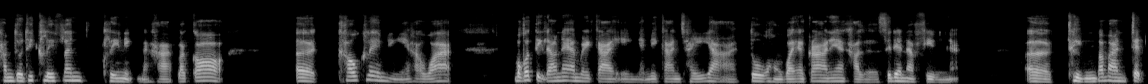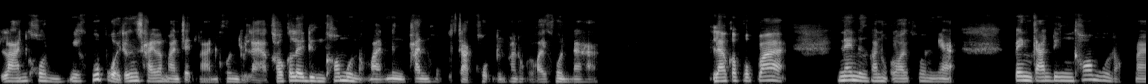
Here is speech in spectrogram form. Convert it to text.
ทำโดยที่ Cleveland Clinic นะคะ แล้วก็เขาเคลมอย่างนี้ค่ะว่าปกติแล้วในอเมริกาเองเนี่ยมีการใช้ยาตัวของไวอากราเนี่ยค่ะหรือซิเดนาฟิลเนี่ยเอ่อถึงประมาณเจ็ดล้านคน มีผู้ป่วยต้องใช้ประมาณเจ็ดล้านคนอยู่แล้ว เขาก็เลยดึงข้อมูลออกมาหนึ่งพันหกจากหกหนึ่งพันหกร้อยคนนะคะ แล้วก็พบว่าในหนึ่งพันหกร้อยคนเนี่ย เป็นการดึงข้อมูลออกมา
